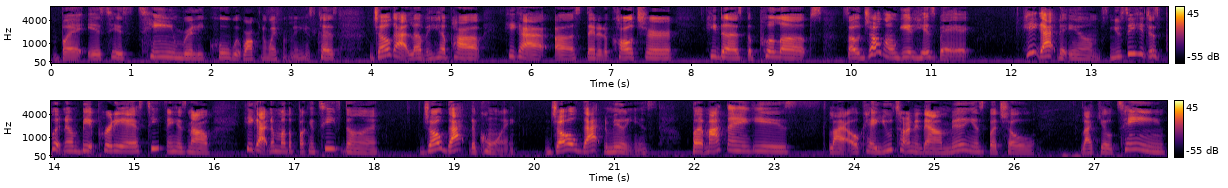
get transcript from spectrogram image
but is his team really cool with walking away from millions? Because Joe got love and hip hop. He got uh state of the culture. He does the pull ups. So Joe gonna get his bag. He got the M's. You see, he just put them big pretty ass teeth in his mouth. He got the motherfucking teeth done. Joe got the coin. Joe got the millions. But my thing is like, okay, you turning down millions, but your like your team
